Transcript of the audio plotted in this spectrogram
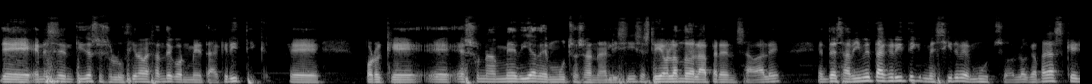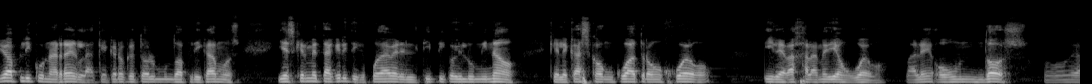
eh, en ese sentido se soluciona bastante con Metacritic, eh, porque eh, es una media de muchos análisis. Estoy hablando de la prensa, ¿vale? Entonces, a mí Metacritic me sirve mucho. Lo que pasa es que yo aplico una regla que creo que todo el mundo aplicamos, y es que en Metacritic puede haber el típico iluminado que le casca un 4 a un juego y le baja la media un huevo, ¿vale? O un 2. o, eh,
